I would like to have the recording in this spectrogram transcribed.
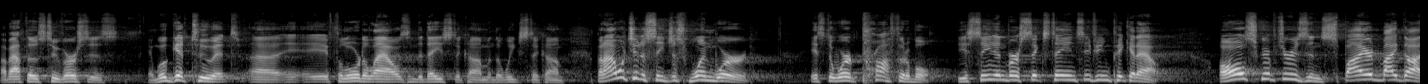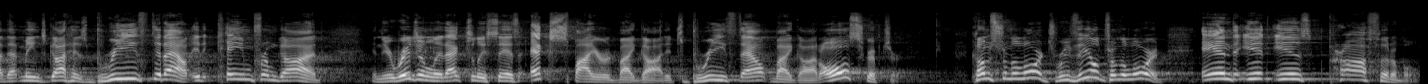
about those two verses, and we'll get to it uh, if the Lord allows in the days to come and the weeks to come. But I want you to see just one word it's the word profitable. Do you see it in verse 16? See if you can pick it out. All scripture is inspired by God. That means God has breathed it out, it came from God. In the original, it actually says expired by God. It's breathed out by God. All scripture comes from the Lord, it's revealed from the Lord, and it is profitable.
